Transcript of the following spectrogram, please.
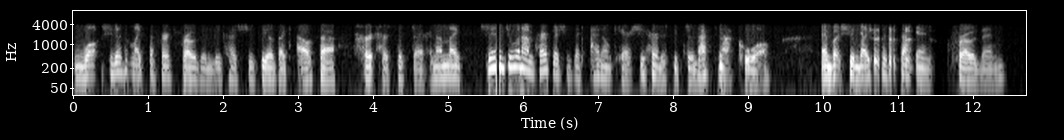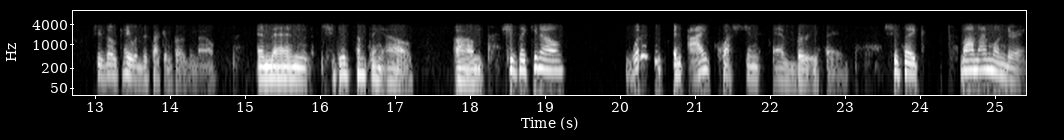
well she doesn't like the first Frozen because she feels like Elsa hurt her sister. And I'm like, she didn't do it on purpose. She's like, I don't care. She hurt her sister. That's not cool. And but she likes the second Frozen. She's okay with the second Frozen now. And then she did something else. Um, she's like, you know, what is this? And I question everything. She's like, Mom, I'm wondering,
